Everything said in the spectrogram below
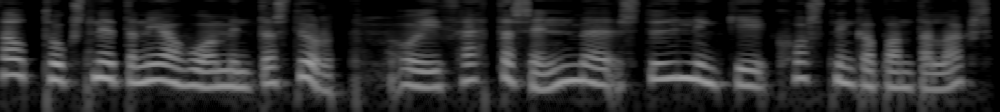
þá tóks Netanyahu að mynda stjórn og í þetta sinn með stuðningi kostningabandalags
